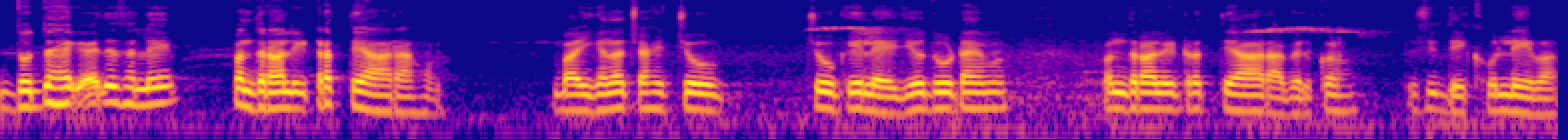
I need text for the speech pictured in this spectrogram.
ਦੁੱਧ ਹੈਗਾ ਇਹਦੇ ਥੱਲੇ 15 ਲੀਟਰ ਤਿਆਰ ਆ ਹੁਣ। ਬਾਈ ਕਹਿੰਦਾ ਚਾਹੇ ਚੋ ਚੋ ਕੇ ਲੈ ਜਿਓ ਦੋ ਟਾਈਮ 15 ਲੀਟਰ ਤਿਆਰ ਆ ਬਿਲਕੁਲ। ਤੁਸੀਂ ਦੇਖੋ ਲੇਵਾ।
